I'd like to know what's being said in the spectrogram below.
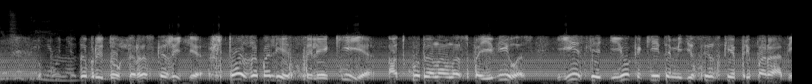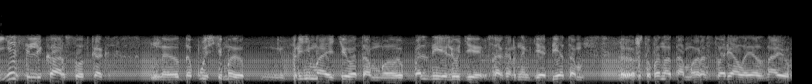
Дуже приємно. Будьте добры, доктор, расскажите, что за болезнь целиакия, откуда она у нас появилась, есть ли от нее какие-то медицинские препараты, есть ли лекарства, вот как, м, допустим, э, принимаете его там э, больные люди с сахарным диабетом, э, чтобы она там растворяла, я знаю,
